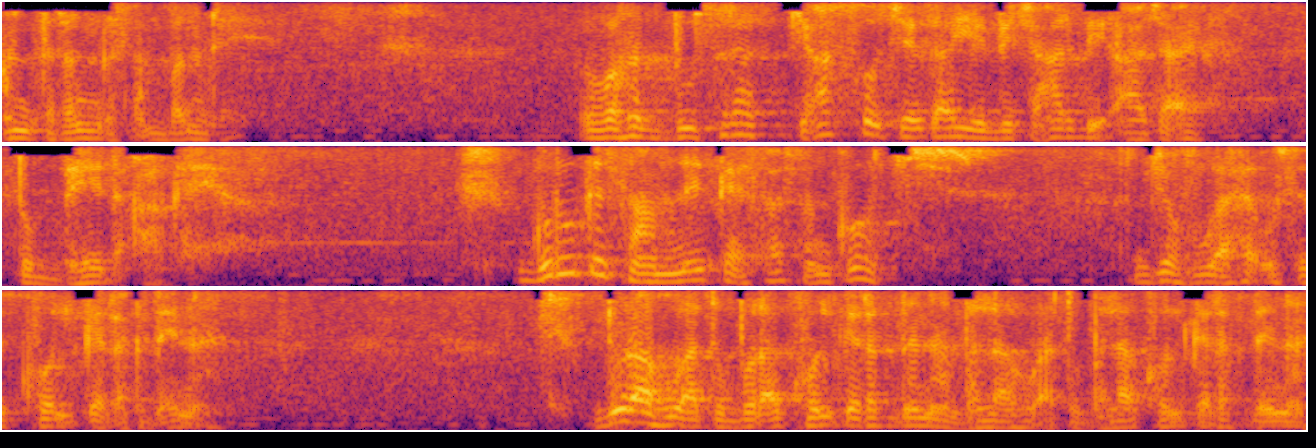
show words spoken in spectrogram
अंतरंग संबंध है। वहाँ दूसरा क्या सोचेगा ये विचार भी आ जाए तो भेद आ गया। गुरु के सामने कैसा संकोच, जो हुआ है उसे खोल के रख देना। बुरा हुआ तो बुरा खोल के रख देना, भला हुआ तो भला खोल के रख देना।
